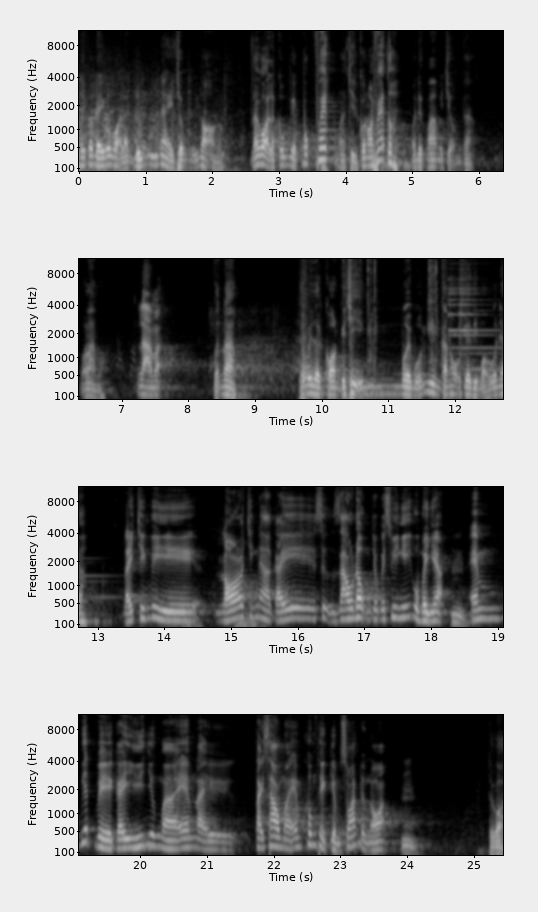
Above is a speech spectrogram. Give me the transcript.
Thế có đấy có gọi là đứng núi này trông núi nọ không? Đã gọi là công việc bốc phét mà chỉ có nói phét thôi mà được 30 triệu một tháng. Có làm không? làm ạ Vẫn làm. Thế bây giờ còn cái chị 14.000 căn hộ kia thì bỏ luôn nhá. đấy chính vì nó chính là cái sự dao động trong cái suy nghĩ của mình ạ Ừ. em biết về cái ý nhưng mà em lại tại sao mà em không thể kiểm soát được nó ạ Ừ. Được rồi.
